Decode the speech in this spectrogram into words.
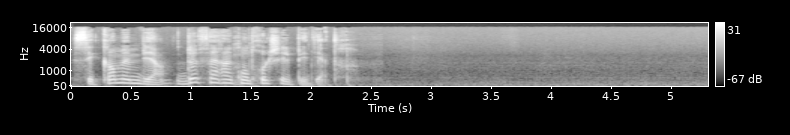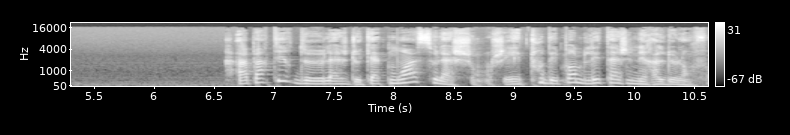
c'est quand même bien de faire un contrôle chez le pédiatre. À partir de l'âge de 4 mois, cela change et tout dépend de l'état général de l'enfant.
